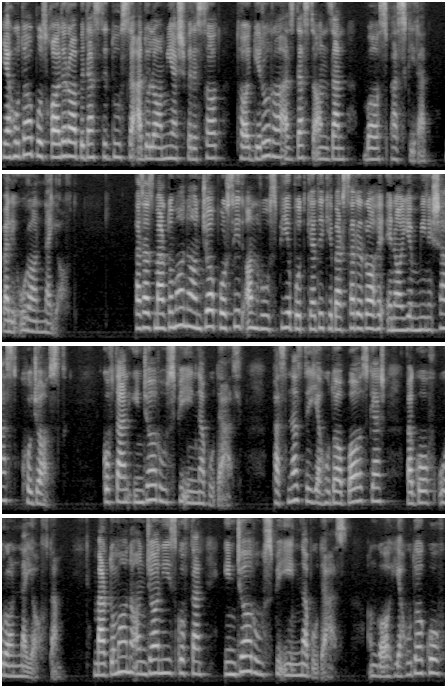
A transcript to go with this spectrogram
یهودا بزغاله را به دست دوست عدلامیش فرستاد تا گرو را از دست آن زن باز پس گیرد ولی او را نیافت. پس از مردمان آنجا پرسید آن روسپی بتکده که بر سر راه عنایه می نشست کجاست؟ گفتند اینجا روسپی این نبوده است. پس نزد یهودا بازگشت و گفت او را نیافتم. مردمان آنجا نیز گفتند اینجا روسپی این نبوده است. آنگاه یهودا گفت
